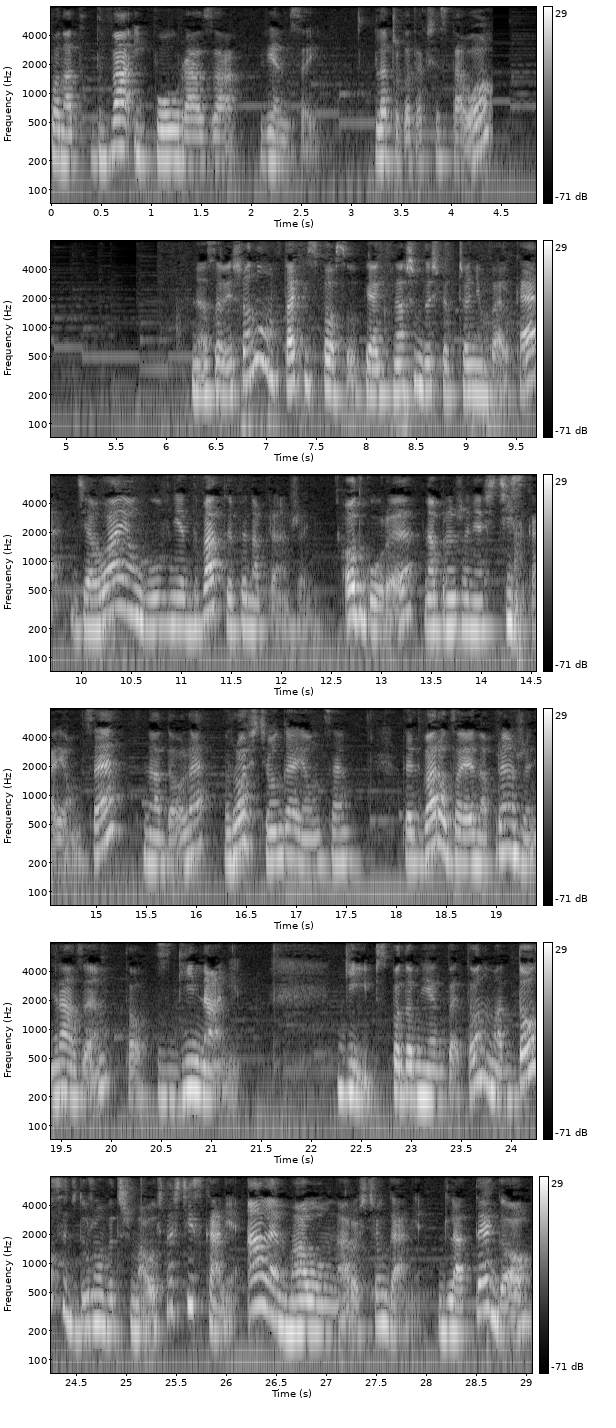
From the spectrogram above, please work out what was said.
ponad 2,5 raza więcej. Dlaczego tak się stało? Na zawieszoną w taki sposób, jak w naszym doświadczeniu belkę, działają głównie dwa typy naprężeń. Od góry naprężenia ściskające, na dole rozciągające. Te dwa rodzaje naprężeń razem to zginanie. Gips, podobnie jak beton, ma dosyć dużą wytrzymałość na ściskanie, ale małą na rozciąganie. Dlatego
